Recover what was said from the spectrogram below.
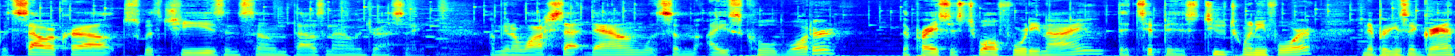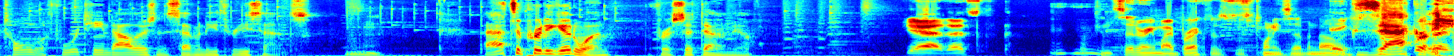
with sauerkraut, Swiss cheese, and some Thousand Island dressing. I'm gonna wash that down with some ice cold water. The price is twelve forty nine. The tip is two twenty four, and it brings a grand total of fourteen dollars and seventy three cents. Hmm. That's a pretty good one for a sit down meal. Yeah, that's Considering my breakfast was twenty seven dollars. Exactly.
